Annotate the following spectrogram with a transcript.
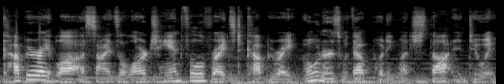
Copyright law assigns a large handful of rights to copyright owners without putting much thought into it.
